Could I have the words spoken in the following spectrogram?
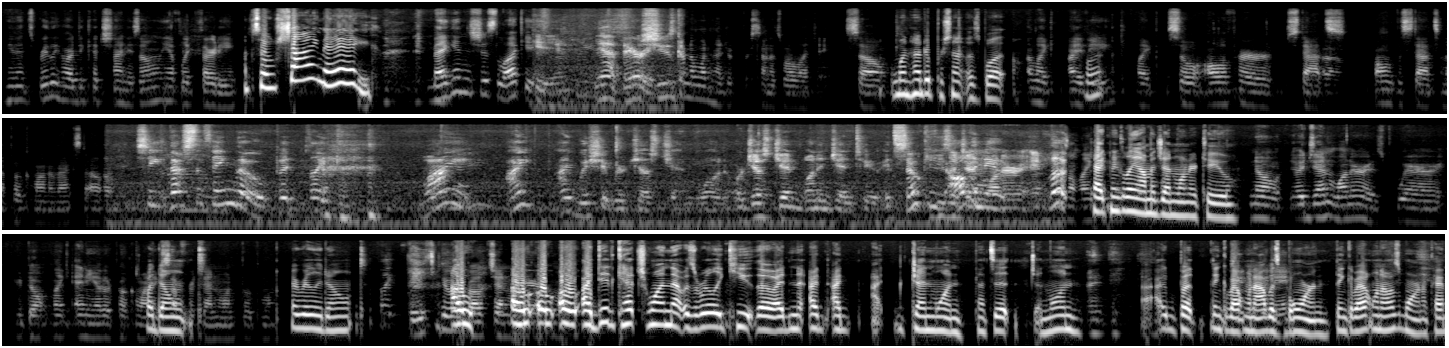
I mean, it's really hard to catch shinies. I only have like 30. I'm so shiny. Megan's just lucky. Yeah, very. She was gonna 100% as well, I think. So, 100% is what? I like IV. What? Like, so all of her stats, all of the stats in a Pokemon are maxed out. See, that's the thing though. But like, why? I I wish it were just Gen One or just Gen One and Gen Two. It's so confusing. He's a Gen the new, 1er, and he Look, doesn't like the new Technically I'm a Gen 1 or 2. No, a Gen 1er is where you don't like any other Pokemon I don't. for Gen 1 Pokemon. I really don't. like These two are Oh, both Gen 1. Oh, oh, oh, I did catch one that was really cute though. I didn't I I, I Gen 1. That's it. Gen 1. I, but think about when I was born. Think about when I was born, okay?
